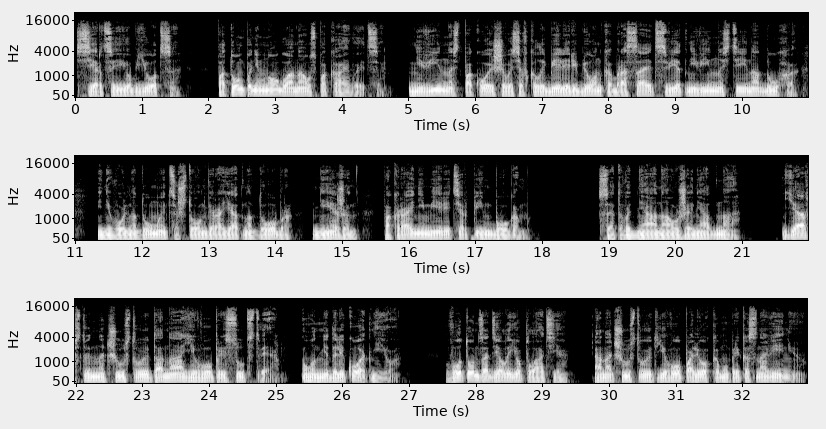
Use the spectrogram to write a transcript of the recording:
Сердце ее бьется. Потом понемногу она успокаивается. Невинность покоящегося в колыбели ребенка бросает свет невинности и на духа — и невольно думается, что он, вероятно, добр, нежен, по крайней мере, терпим Богом. С этого дня она уже не одна. Явственно чувствует она его присутствие. Он недалеко от нее. Вот он задел ее платье. Она чувствует его по легкому прикосновению.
